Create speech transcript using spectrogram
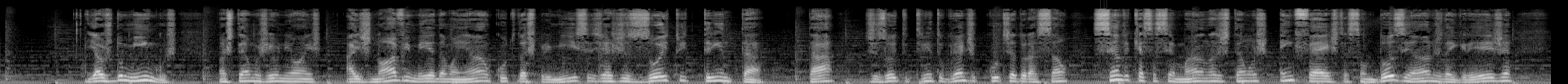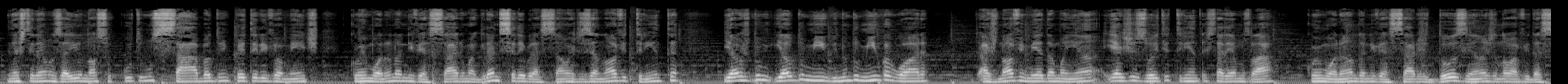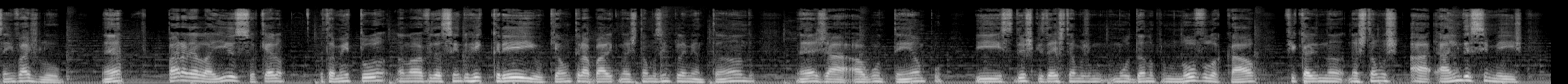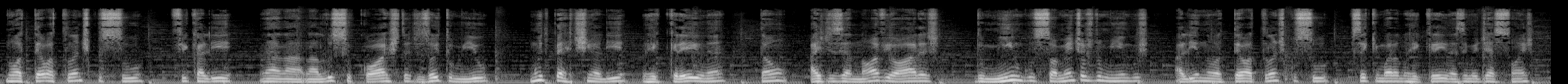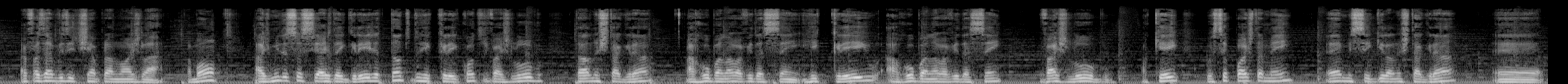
E aos domingos, nós temos reuniões às nove e meia da manhã, o culto das primícias, e às 18h30, tá? 18h30, o grande culto de adoração, sendo que essa semana nós estamos em festa, são 12 anos da igreja, e nós teremos aí o nosso culto no sábado, impreterivelmente, comemorando o aniversário, uma grande celebração às 19h30 e, aos, e ao domingo, e no domingo agora, às 9h30 da manhã e às 18h30 estaremos lá comemorando o aniversário de 12 anos da Nova Vida Sem Vaz Lobo né? Paralelo a isso, eu quero eu também estou na Nova Vida Sem do Recreio, que é um trabalho que nós estamos implementando né, já há algum tempo. E se Deus quiser, estamos mudando para um novo local. Fica ali, na, nós estamos ainda esse mês no Hotel Atlântico Sul, fica ali na, na, na Lúcio Costa, 18 mil, muito pertinho ali, do Recreio, né? Então, às 19 horas, domingo, somente aos domingos, ali no Hotel Atlântico Sul. Você que mora no Recreio, nas imediações, vai fazer uma visitinha para nós lá, tá bom? As mídias sociais da igreja, tanto do Recreio quanto de Vaz Lobo, tá lá no Instagram, arroba Nova Vida 100, Recreio, arroba Nova Vida 100, Vaz Lobo, ok? Você pode também é, me seguir lá no Instagram, é,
